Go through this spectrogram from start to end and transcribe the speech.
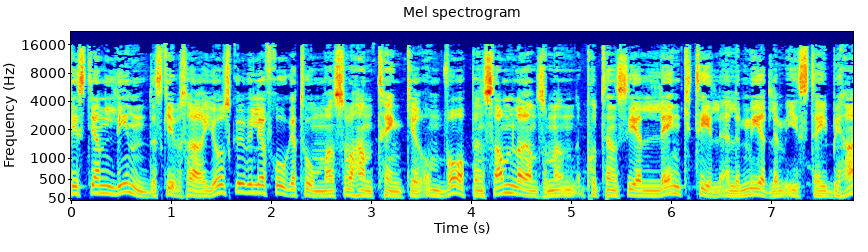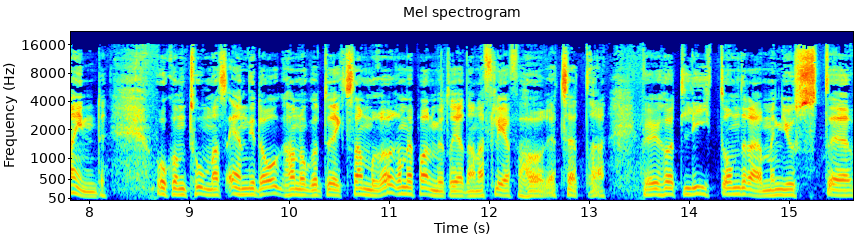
Christian Lind skriver så här, jag skulle vilja fråga Thomas vad han tänker om vapensamlaren som en potentiell länk till eller medlem i Stay Behind. Och om Thomas än idag har något direkt samröre med Palmeutredarna, fler förhör etc. Vi har ju hört lite om det där, men just eh,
